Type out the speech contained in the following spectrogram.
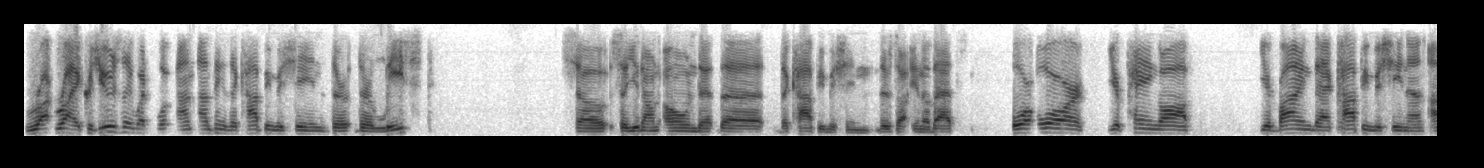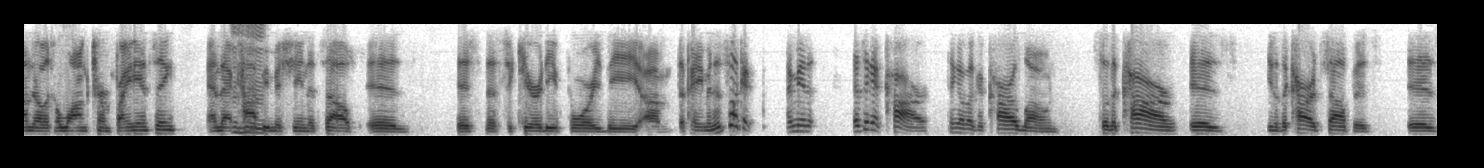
Right, right. Because usually, what, what on, on things like copy machines, they're they're leased. So so you don't own the the the copy machine. There's you know that's or or you're paying off. You're buying that copy machine on, under like a long term financing, and that mm-hmm. copy machine itself is is the security for the um, the payment. It's like a I mean it's like a car. Think of like a car loan. So the car is you know the car itself is is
